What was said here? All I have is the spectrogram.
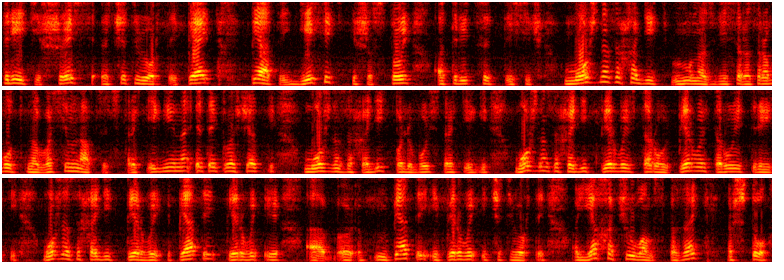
третий 6, четвертый 5, пятый 10 и шестой 30 тысяч. Можно заходить, у нас здесь разработано 18 стратегий на этой площадке, можно заходить по любой стратегии. Можно заходить первый второй, первый, второй и третий. Можно заходить первый пятый, первый и, а, э, пятый и первый и четвертый. Я хочу вам сказать, что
